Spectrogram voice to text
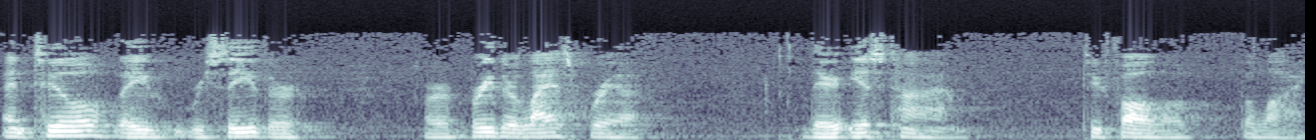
Until they receive their or breathe their last breath, there is time to follow the light.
